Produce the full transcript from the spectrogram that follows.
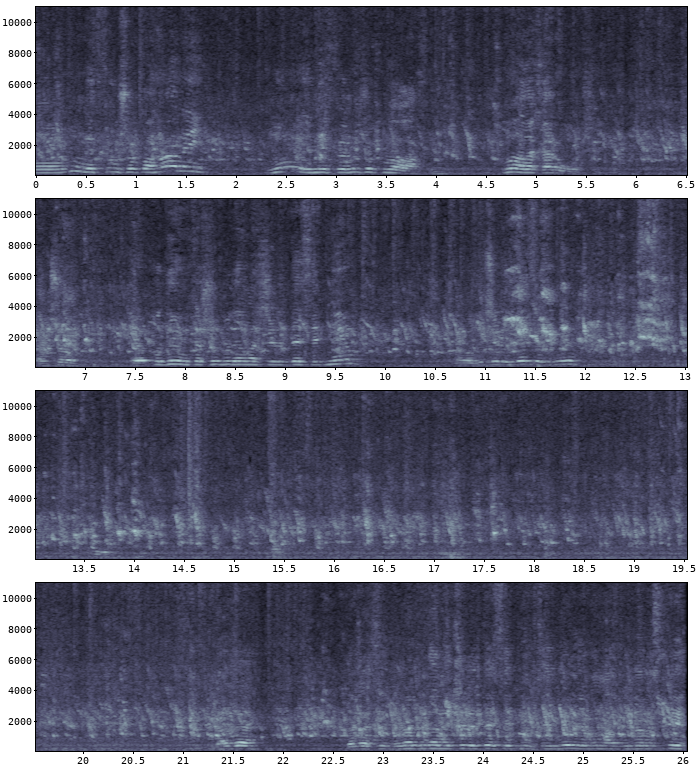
О, ну, не скажу, що поганий, ну і не скажу, що класний. Ну, але хороший. Так що е, подивимося, що буде у нас через 10 днів. О, і через 10 днів. Даже, даже ці- буде не через 10 днів, цей бойлер у нас буде рости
